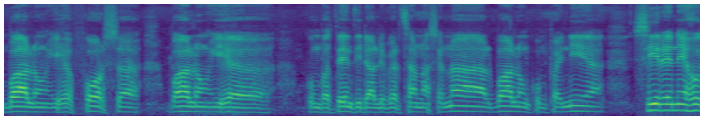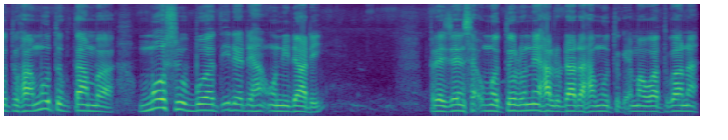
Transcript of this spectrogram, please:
balong ia força balong ia combatente da libertação nacional balong companhia sirene hotu hamutuk tamba mosu buat ida de unidade presença uma tolu ne halu dada hamutuk ema watugana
